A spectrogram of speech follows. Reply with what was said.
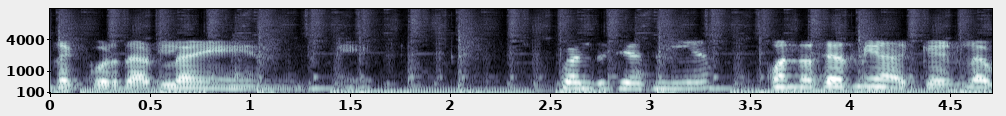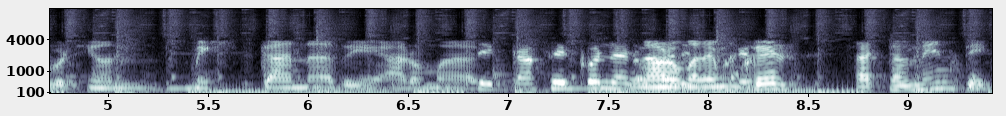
recordarla en, en Cuando seas mía, cuando seas mía, que es la versión mexicana de aroma de café con aroma, aroma de mujer, exactamente.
